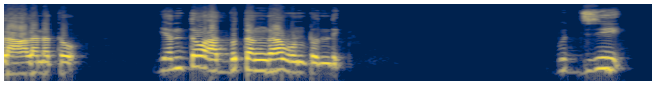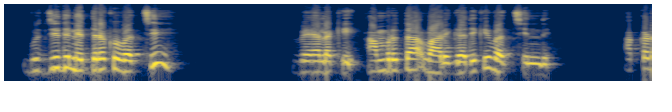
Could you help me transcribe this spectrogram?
లాలనతో ఎంతో అద్భుతంగా ఉంటుంది. బుజ్జి బుజ్జిది నిద్రకు వచ్చి వేళకి అమృత వారి గదికి వచ్చింది. అక్కడ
